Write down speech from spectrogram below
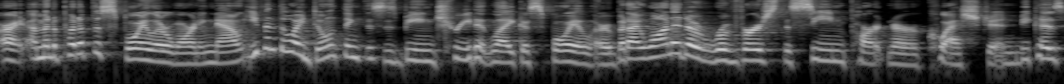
All right, I'm going to put up the spoiler warning now, even though I don't think this is being treated like a spoiler, but I wanted to reverse the scene partner question because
